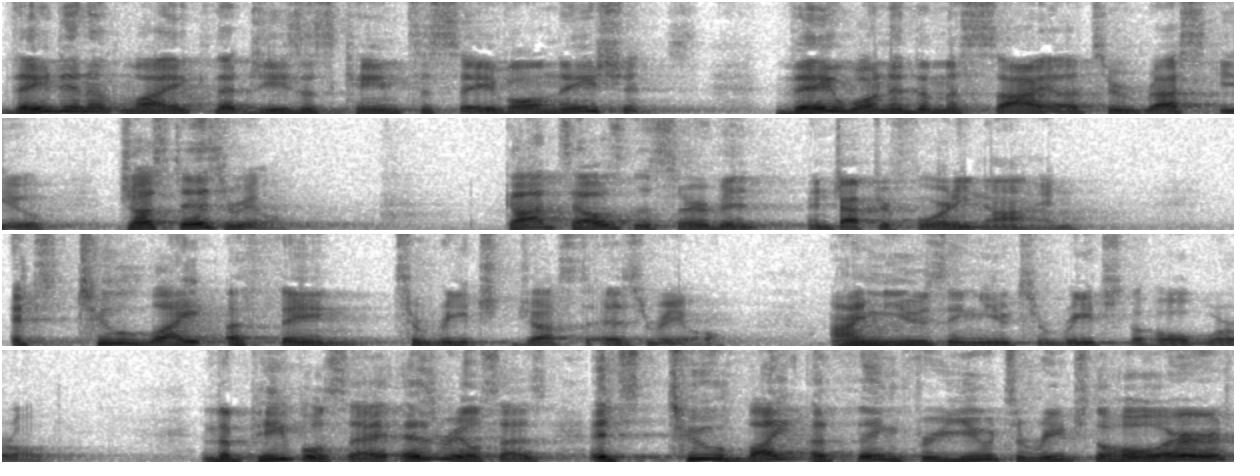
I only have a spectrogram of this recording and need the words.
They didn't like that Jesus came to save all nations. They wanted the Messiah to rescue just Israel. God tells the servant in chapter 49 it's too light a thing to reach just Israel. I'm using you to reach the whole world. And the people say, Israel says, it's too light a thing for you to reach the whole earth.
